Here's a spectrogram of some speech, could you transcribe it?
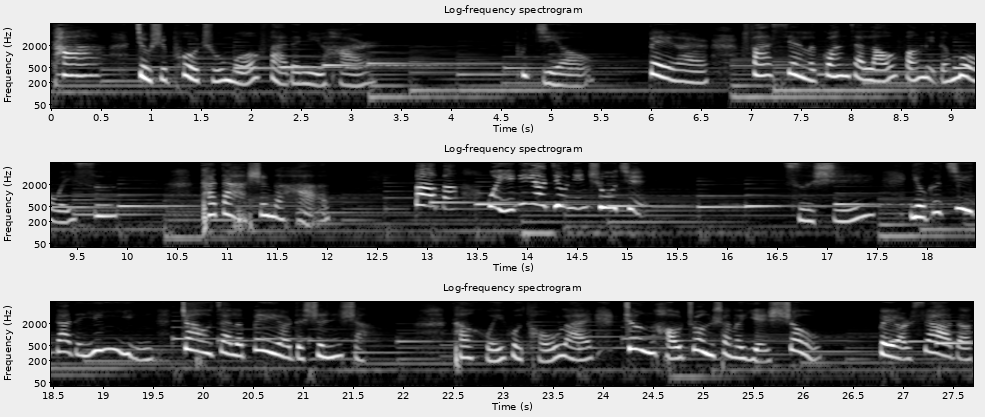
她就是破除魔法的女孩。不久。贝尔发现了关在牢房里的莫维斯，他大声地喊：“爸爸，我一定要救您出去！”此时，有个巨大的阴影照在了贝尔的身上，他回过头来，正好撞上了野兽，贝尔吓得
